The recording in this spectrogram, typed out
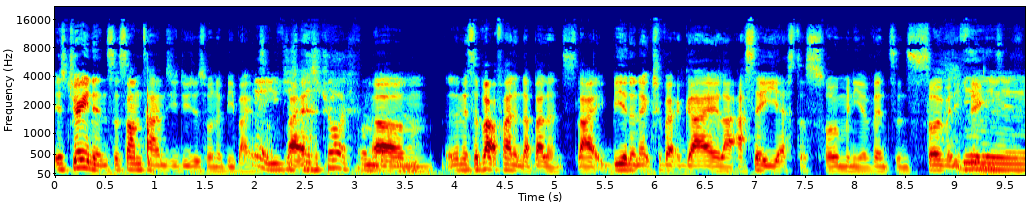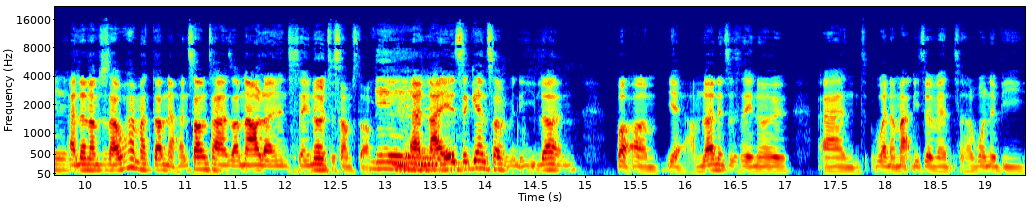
it's draining. So sometimes you do just want to be by yourself. Yeah, you just Like, discharge from it. you know? um, and it's about finding that balance. Like being an extrovert guy, like I say yes to so many events and so many yeah, things. yeah, yeah. And then I'm just like, why am I done that? And sometimes I'm now learning to say no to some stuff. Yeah. And like it's again something that you learn. But um yeah, I'm learning to say no. And when I'm at these events, I want to be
